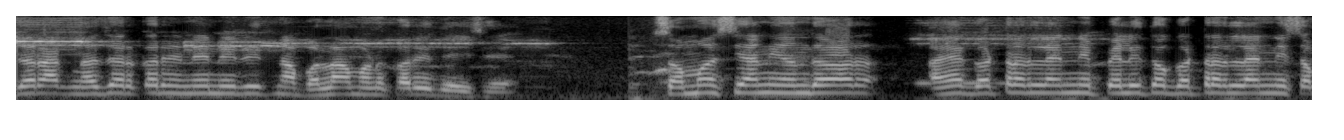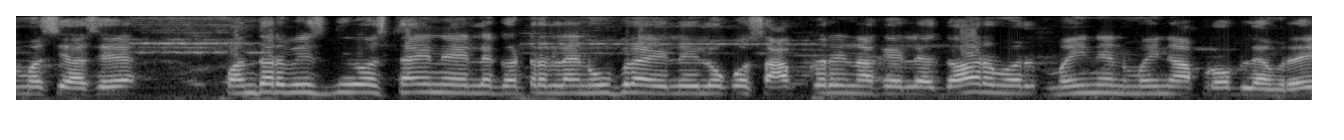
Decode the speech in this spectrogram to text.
જરાક નજર કરીને એની રીતના ભલામણ કરી દે છે. સમસ્યાની અંદર અહીંયા ગટર લાઇનની પેલી તો ગટર લાઇનની સમસ્યા છે. પંદર વીસ દિવસ થાય ને એટલે ગટર લાઈન ઉભરાય એટલે એ લોકો સાફ કરી નાખે એટલે દર મહિને ને મહિને આ પ્રોબ્લેમ રહે.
